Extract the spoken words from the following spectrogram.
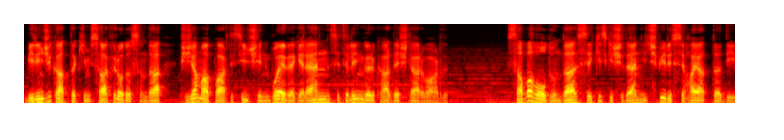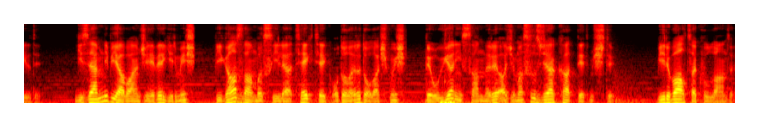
Birinci kattaki misafir odasında pijama partisi için bu eve gelen Stillinger kardeşler vardı. Sabah olduğunda 8 kişiden hiçbirisi hayatta değildi. Gizemli bir yabancı eve girmiş, bir gaz lambasıyla tek tek odaları dolaşmış ve uyuyan insanları acımasızca katletmişti. Bir balta kullandı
